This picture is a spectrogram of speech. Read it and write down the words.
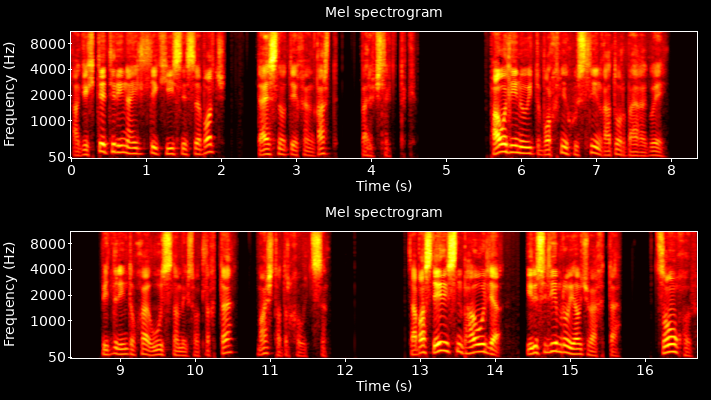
А гэхдээ тэр энэ аяллыг хийснээсээ болж дайснуудынхаа гарт баривчлагддаг. Паул энэ үед бурхны хүслийн гадуур байгаагүй. Бид нар энэ тухай үйлс номыг судлахдаа маш тодорхой үзсэн. За бас дээрэс нь Паул Иерусалим руу явж байхдаа 100%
